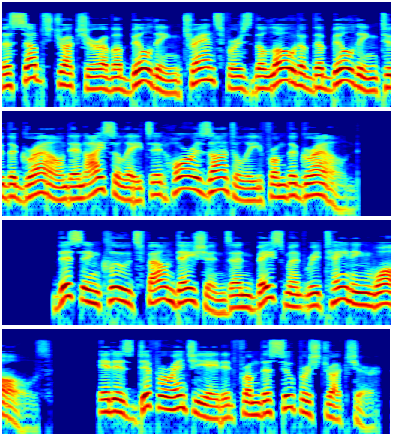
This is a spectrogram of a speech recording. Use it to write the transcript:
The substructure of a building transfers the load of the building to the ground and isolates it horizontally from the ground. This includes foundations and basement retaining walls. It is differentiated from the superstructure.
